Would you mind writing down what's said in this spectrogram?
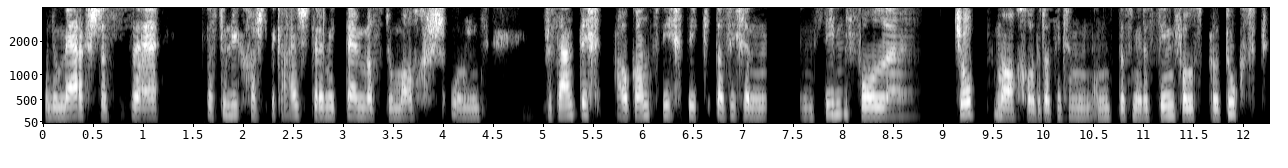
wenn du merkst, dass, äh, dass du Leute kannst begeistern mit dem, was du machst und schlussendlich auch ganz wichtig, dass ich einen, einen sinnvollen Job mache oder dass ich ein, dass mir ein sinnvolles Produkt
